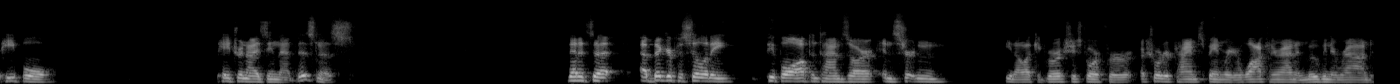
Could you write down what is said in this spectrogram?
people patronizing that business, that it's a, a bigger facility people oftentimes are in certain, you know, like a grocery store for a shorter time span where you're walking around and moving around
